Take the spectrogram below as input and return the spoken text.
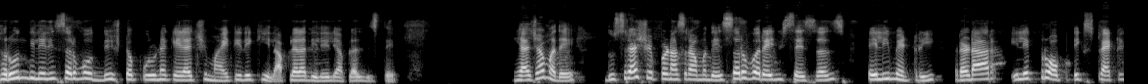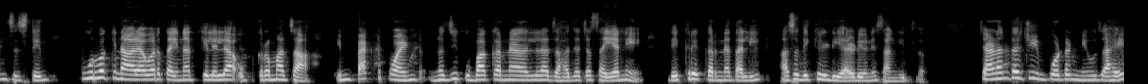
ठरवून दिलेली सर्व उद्दिष्ट पूर्ण केल्याची माहिती देखील आपल्याला दिलेली आपल्याला दिसते. याच्यामध्ये दुसऱ्या क्षेपणास्त्रामध्ये सर्व range sessions telemetry radar electro optics tracking system पूर्व किनाऱ्यावर तैनात केलेल्या उपक्रमाचा इम्पॅक्ट पॉइंट नजीक उभा करण्यात आलेल्या जहाजाच्या साह्याने देखरेख करण्यात आली असं देखील डीआरडीओने सांगितलं. त्यानंतरची इम्पॉर्टंट न्यूज आहे.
